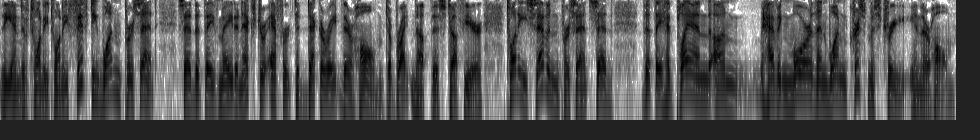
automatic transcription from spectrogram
the end of 2020. 51% said that they've made an extra effort to decorate their home to brighten up this tough year. 27% said that they had planned on having more than one Christmas tree in their home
